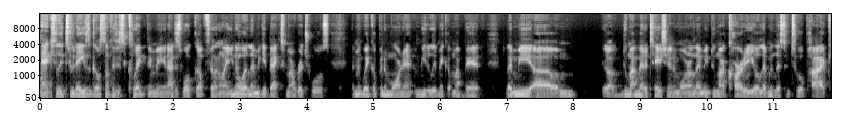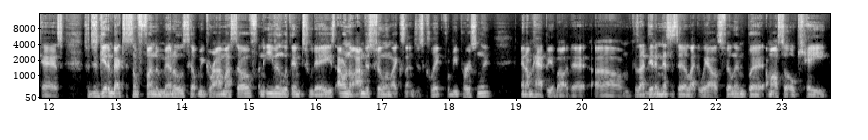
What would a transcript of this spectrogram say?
actually, two days ago, something just clicked in me, and I just woke up feeling like, you know what? Let me get back to my rituals. Let me wake up in the morning, immediately make up my bed. Let me um, uh, do my meditation in the morning, let me do my cardio, let me listen to a podcast. So just getting back to some fundamentals helped me ground myself. And even within two days, I don't know, I'm just feeling like something just clicked for me personally. And I'm happy about that because um, I didn't necessarily like the way I was feeling, but I'm also okay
